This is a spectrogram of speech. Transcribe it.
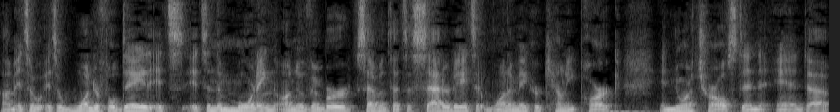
Um, it's a it's a wonderful day. It's it's in the morning on November seventh. That's a Saturday. It's at Wannamaker County Park in North Charleston, and uh,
